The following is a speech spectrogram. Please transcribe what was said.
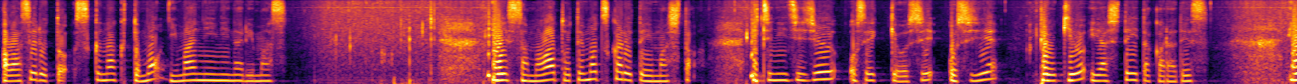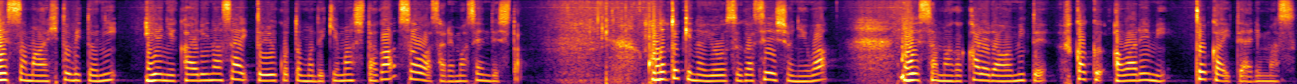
合わせると少なくとも2万人になります。イエス様はとても疲れていました。一日中お説教し教え病気を癒していたからです。イエス様は人々に家に帰りなさいということもできましたがそうはされませんでした。この時の様子が聖書にはイエス様が彼らを見て深く憐れみと書いてあります。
